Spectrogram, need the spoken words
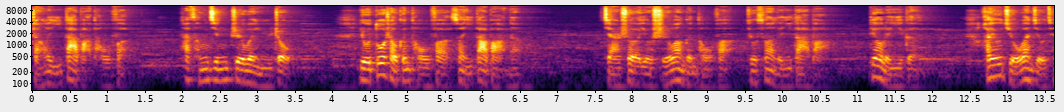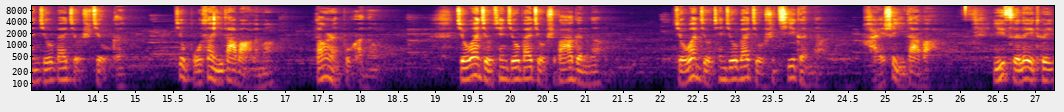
长了一大把头发。他曾经质问宇宙：有多少根头发算一大把呢？假设有十万根头发。就算了一大把，掉了一根，还有九万九千九百九十九根，就不算一大把了吗？当然不可能。九万九千九百九十八根呢？九万九千九百九十七根呢？还是一大把。以此类推，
